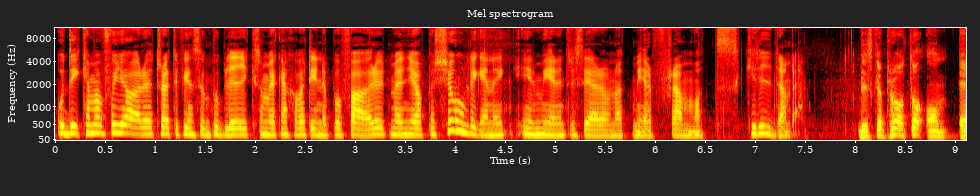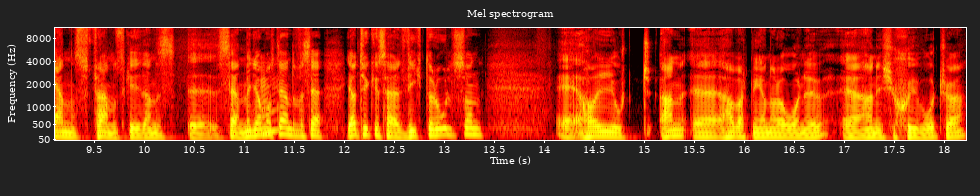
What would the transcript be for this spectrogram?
Och det kan man få göra. Jag tror att det finns en publik som jag kanske varit inne på förut. Men jag personligen är, är mer intresserad av något mer framåtskridande. Vi ska prata om ens framåtskridande eh, sen. Men jag måste ändå få säga, jag tycker så här att Viktor Olsson eh, har gjort, han eh, har varit med några år nu. Eh, han är 27 år tror jag.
